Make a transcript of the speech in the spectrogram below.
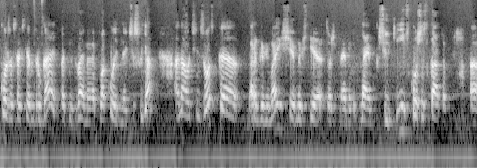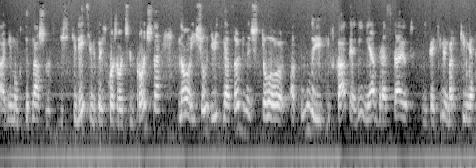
кожа совсем другая, это так называемая плакоидная чешуя. Она очень жесткая, ороговевающая. Мы все тоже, наверное, знаем кошельки из кожи скатов – они могут изнашиваться десятилетиями, то есть кожа очень прочная. Но еще удивительная особенность, что акулы и скаты, они не обрастают никакими морскими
